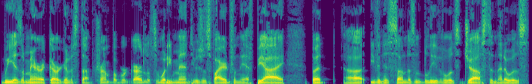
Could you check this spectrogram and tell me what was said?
we as America are going to stop Trump, but regardless of what he meant, he was just fired from the FBI. But uh, even his son doesn't believe it was just and that it was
